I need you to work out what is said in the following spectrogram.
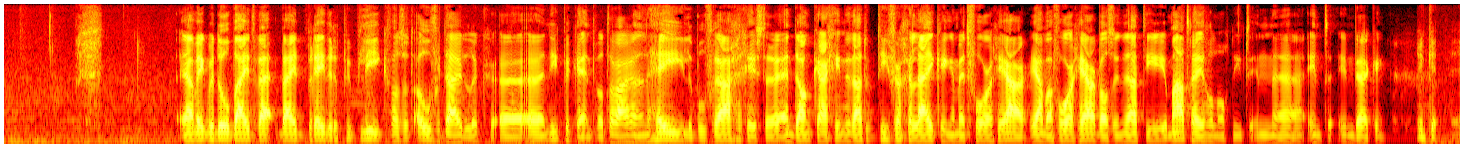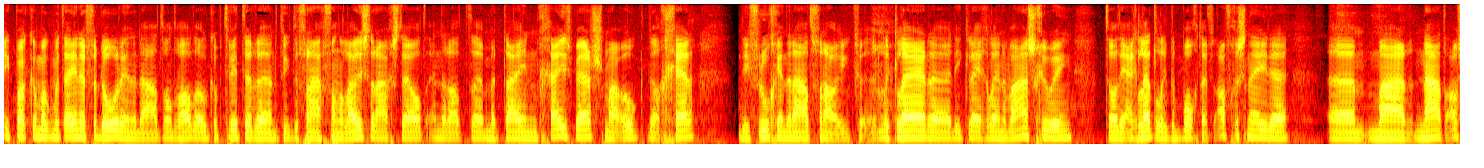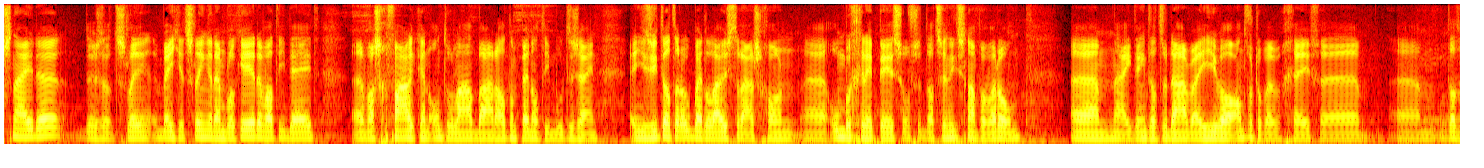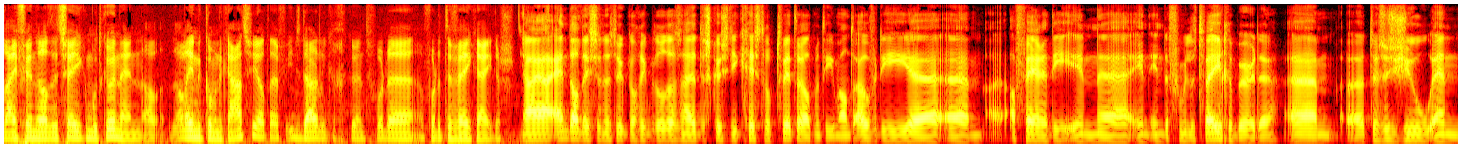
Ja, maar ik bedoel, bij het, bij het bredere publiek was het overduidelijk uh, uh, niet bekend. Want er waren een heleboel vragen gisteren. En dan krijg je inderdaad ook die vergelijkingen met vorig jaar. Ja, maar vorig jaar was inderdaad die maatregel nog niet in, uh, in, in werking. Ik, ik pak hem ook meteen even door inderdaad. Want we hadden ook op Twitter natuurlijk de vraag van de luisteraar gesteld. En daar had Martijn Gijsbers, maar ook Ger... Die vroeg inderdaad van nou, ik, Leclerc die kreeg alleen een waarschuwing. Terwijl hij eigenlijk letterlijk de bocht heeft afgesneden. Um, maar na het afsnijden, dus sling, een beetje het slingeren en blokkeren wat hij deed, uh, was gevaarlijk en ontoelaatbaar. Had een penalty moeten zijn. En je ziet dat er ook bij de luisteraars gewoon uh, onbegrip is of dat ze niet snappen waarom. Um, nou, ik denk dat we daarbij hier wel antwoord op hebben gegeven. Um, dat wij vinden dat dit zeker moet kunnen. En alleen de communicatie had even iets duidelijker gekund voor de, voor de tv-kijkers. Ja, ja, en dan is er natuurlijk nog, ik bedoel, dat is een discussie die ik gisteren op Twitter had met iemand over die uh, um, affaire die in, uh, in, in de Formule 2 gebeurde. Um, uh, tussen Jules en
